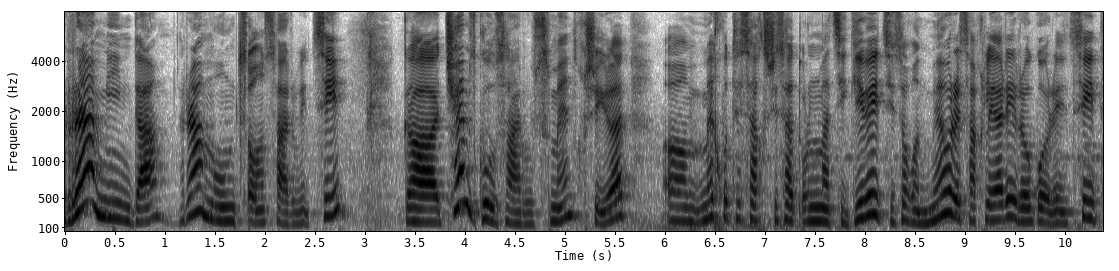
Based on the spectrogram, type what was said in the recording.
რა მინდა, რა მომწონს არ ვიცი. ჩემს გულს არ უსმენ ხშირად, მეხუთე სახლში სატურნმაც იგივე იცის, ოღონდ მეორე სახლი არის როგორი იცით,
